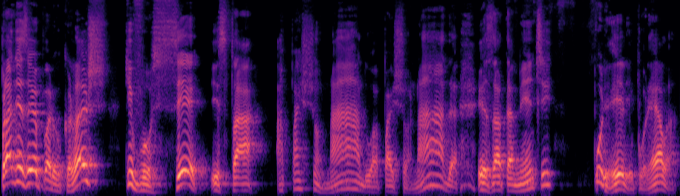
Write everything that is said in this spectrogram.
para dizer para o crush que você está apaixonado, apaixonada, exatamente por ele, por ela,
